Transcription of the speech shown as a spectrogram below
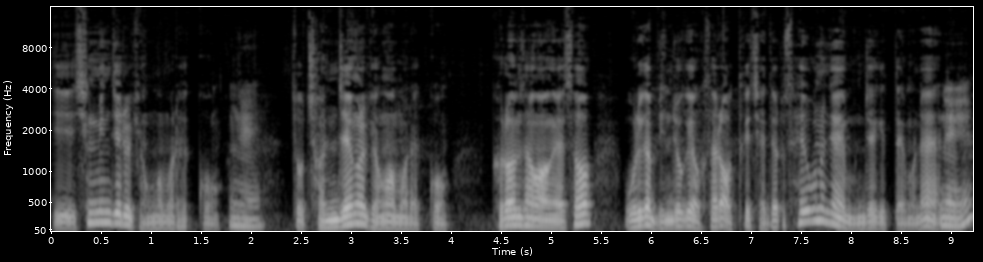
이 식민지를 경험을 했고 네. 또 전쟁을 경험을 했고 그런 상황에서 우리가 민족의 역사를 어떻게 제대로 세우느냐의 문제이기 때문에 네.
